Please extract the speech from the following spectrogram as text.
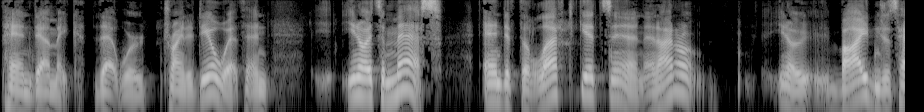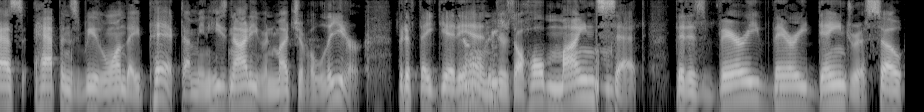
pandemic that we're trying to deal with. And, you know, it's a mess. And if the left gets in, and I don't, you know, Biden just has happens to be the one they picked. I mean, he's not even much of a leader. But if they get in, there's a whole mindset that is very, very dangerous. So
